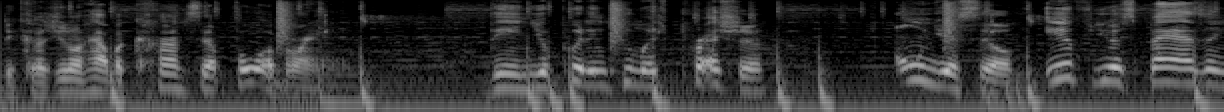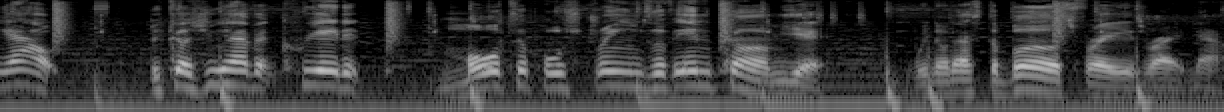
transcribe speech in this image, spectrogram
because you don't have a concept for a brand, then you're putting too much pressure on yourself. If you're spazzing out because you haven't created multiple streams of income yet, we know that's the buzz phrase right now,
